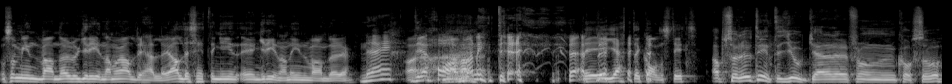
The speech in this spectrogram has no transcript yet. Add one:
och som invandrare då grinar man ju aldrig heller. Jag har aldrig sett en, in- en grinande invandrare. Nej, det har man inte. Det är jättekonstigt. Absolut inte juggar från Kosovo.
